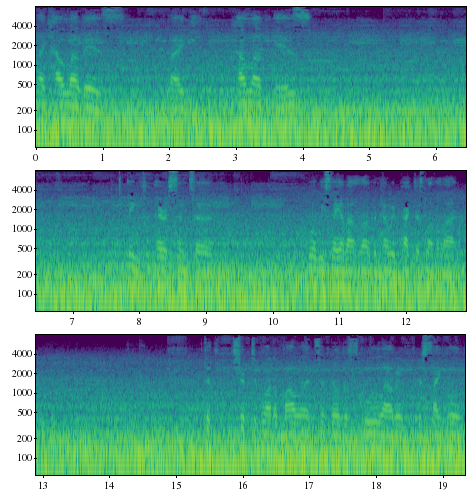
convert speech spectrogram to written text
like how love is like how love is in comparison to what we say about love and how we practice love a lot the trip to Guatemala to build a school out of recycled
